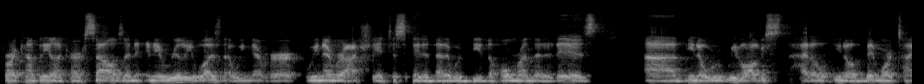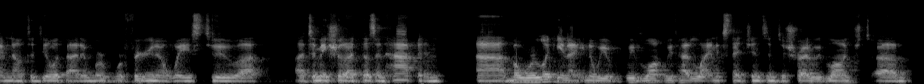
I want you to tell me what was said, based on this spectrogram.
for a company like ourselves. And, and it really was that we never we never actually anticipated that it would be the home run that it is. Uh, you know, we've obviously had a you know a bit more time now to deal with that, and we're we're figuring out ways to uh, uh, to make sure that doesn't happen. Uh, but we're looking at you know we've we've launched, we've had line extensions into Shred. We've launched um,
